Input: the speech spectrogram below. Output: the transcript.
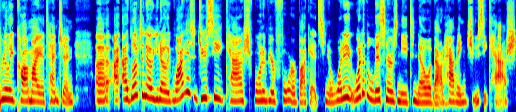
really caught my attention. Uh, I, would love to know, you know, like why is juicy cash one of your four buckets? You know, what do what do the listeners need to know about having juicy cash?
